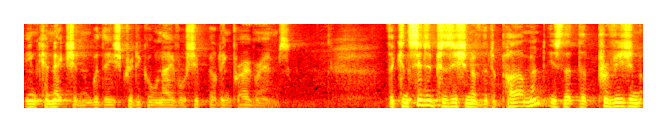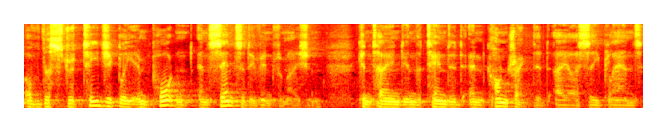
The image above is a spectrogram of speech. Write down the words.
in connection with these critical naval shipbuilding programs. The considered position of the Department is that the provision of the strategically important and sensitive information contained in the tendered and contracted AIC plans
